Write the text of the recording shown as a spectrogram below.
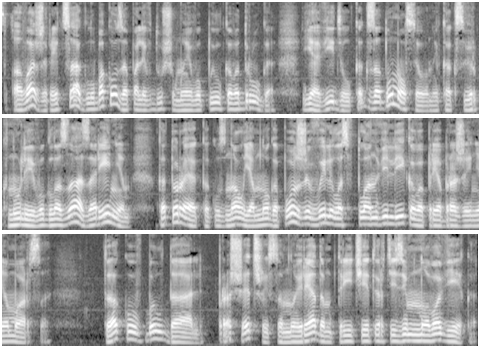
Слова жреца глубоко запали в душу моего пылкого друга. Я видел, как задумался он и как сверкнули его глаза озарением, которое, как узнал я много позже, вылилось в план великого преображения Марса. Таков был Даль, прошедший со мной рядом три четверти земного века.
